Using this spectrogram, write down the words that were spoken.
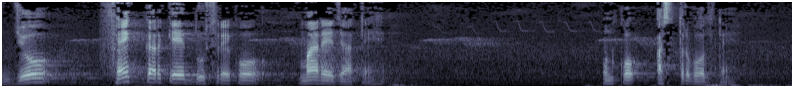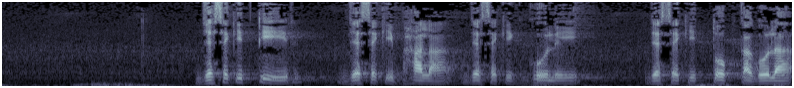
जो फेंक करके दूसरे को मारे जाते हैं, उनको अस्त्र बोलते हैं। जैसे कि तीर, जैसे कि भाला, जैसे कि गोली जैसे कि तोप का गोला,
